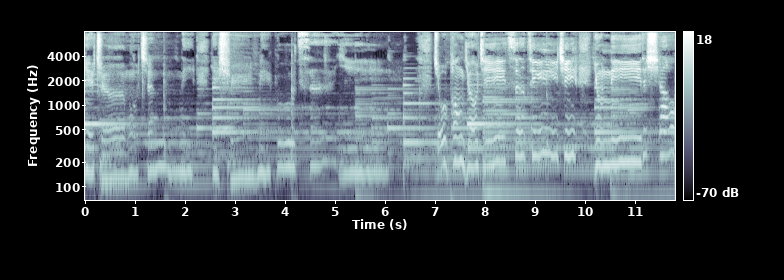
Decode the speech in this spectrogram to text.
也折磨着你？也许你不在意。旧朋友几次提起有你的消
